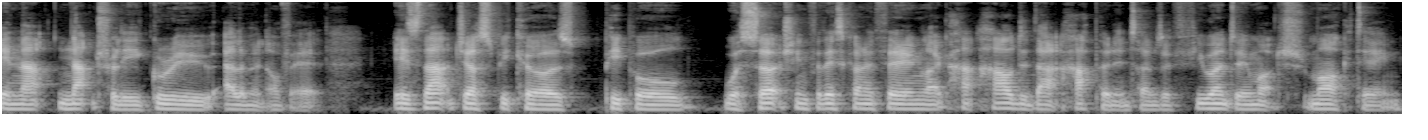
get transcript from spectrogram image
in that naturally grew element of it. Is that just because people were searching for this kind of thing? Like how, how did that happen in terms of if you weren't doing much marketing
